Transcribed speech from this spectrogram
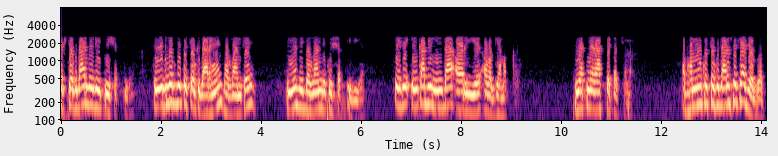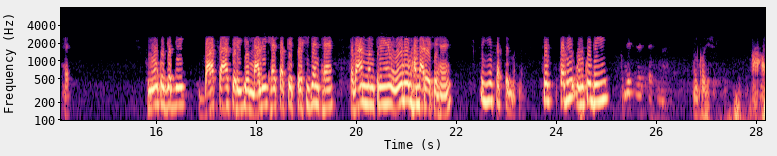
एक चौकीदार में भी इतनी शक्ति है। तो ये लोग भी तो चौकीदार हैं भगवान के। इनमें भी भगवान ने कुछ शक्ति दी है। इसलिए इनका भी निंदा और ये अवज्ञा मत करो। ये अपने रास्ते पर चलो। अब हम लोग को चौकीदारों से क्या ज़रूरत है? हम लोग को जब भी बादशाह से जो मालिक है सबके प्रेसिडेंट हैं प्रधानमंत्री हैं वो लोग हमारे से हैं तो ये सबसे मतलब तो तभी उनको भी उनको हाँ,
